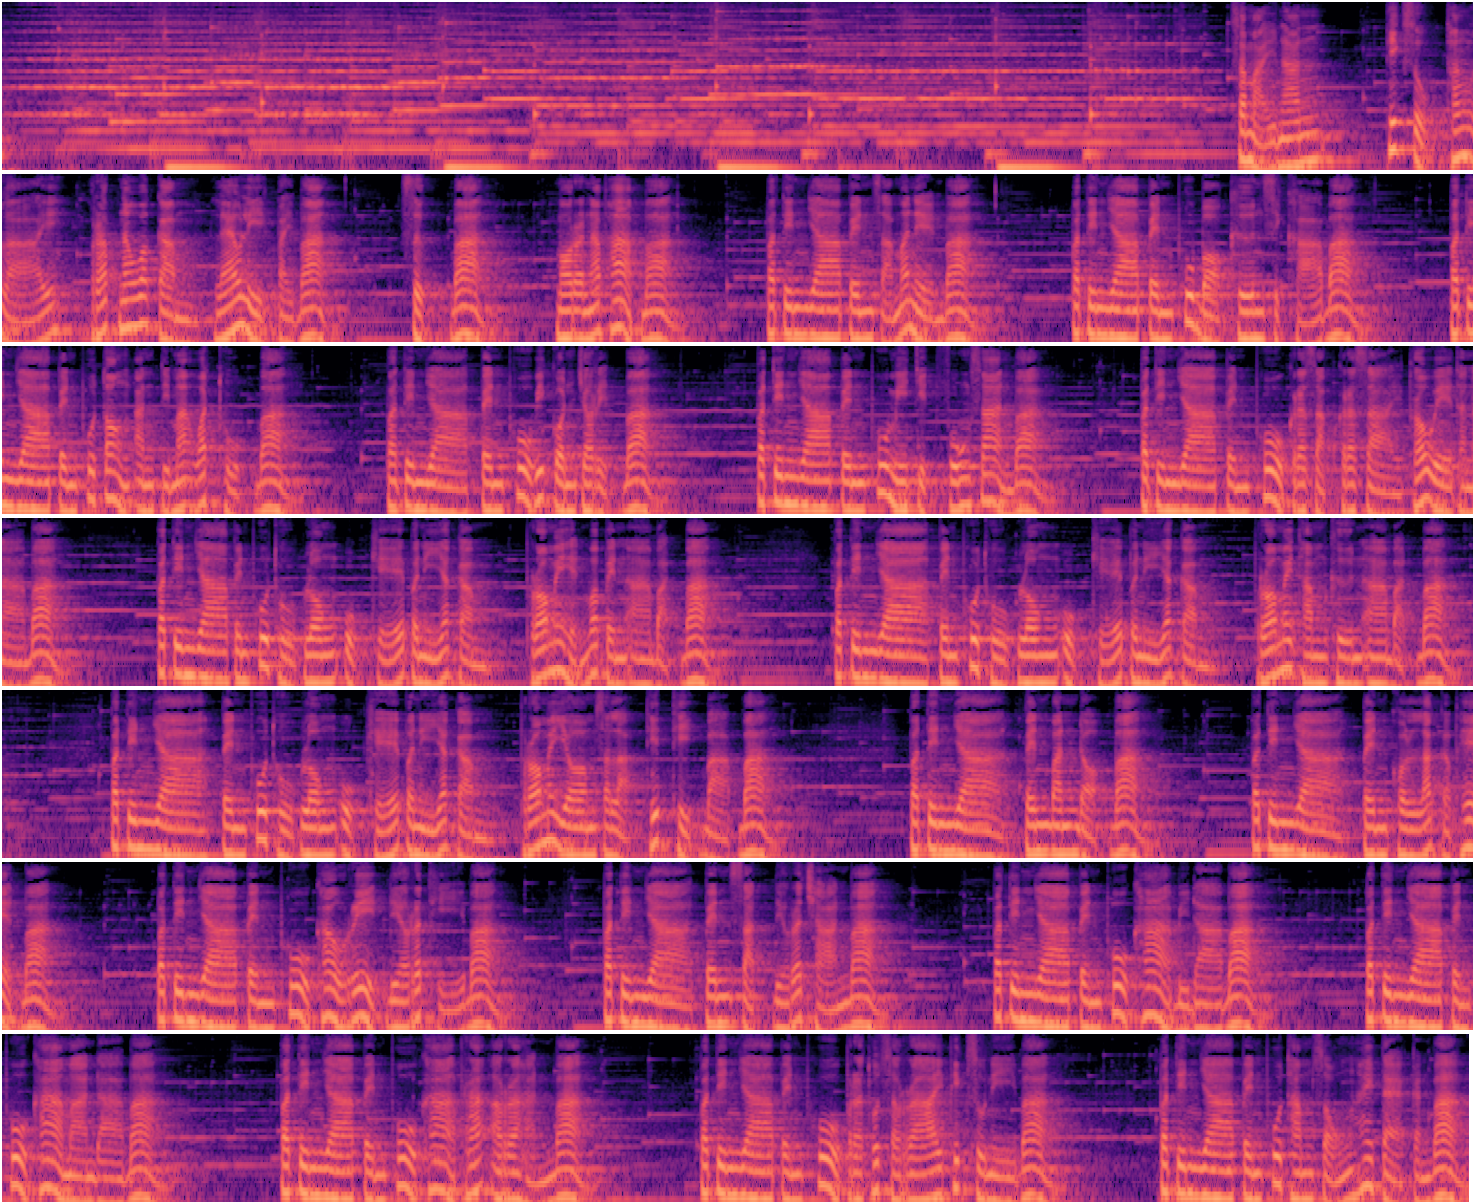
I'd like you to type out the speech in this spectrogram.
สมัยนั้น ภิกษุทั้งหลายรับนวกรรมแล้วหลีกไปบ้าง ศึกบ้าง มรณภาพบ้าง ปฏิญญาเป็นสามเณรบ้าง ปฏิญญาเป็นผู้บอกคืนสิกขาบ้าง ปฏิญญาเป็นผู้ต้องอันติมวัตถุบ้าง ปฏิญญาเป็นผู้วิกลจริตบ้าง ปฏิญญาเป็นผู้มีจิตฟุ้งซ่านบ้าง ปฏิญญาเป็นผู้กระสับกระส่ายเพราะเวทนาบ้าง ปฏิญญาเป็นผู้ถูกลงอุกเขปนิยกรรม เพราะไม่เห็นว่าเป็นอาบัติบ้าง ปฏิญญาเป็นผู้ถูกลงอุกเขปนิยกรรม เพราะไม่ทำคืนอาบัติบ้าง ปฏิญญาเป็นผู้ถูกลงอุกเขปนิยกรรม เพราะไม่ยอมสละทิฏฐิบาปบ้าง ปฏิญญาเป็นบันดอกบ้าง ปฏิญญาเป็นคนลักกะเพศบ้าง ฏิญญาเป็นผู้เข้ารีดเดียรถีบ้าง ปฏิญญาเป็นสัตว์เดียรฉานบ้าง ปฏิญญาเป็นผู้ฆ่าบิดาบ้าง ปฏิญญาเป็นผู้ฆ่ามารดาบ้าง ปฏิญญาเป็นผู้ฆ่าพระอรหันต์บ้าง ปฏิญญาเป็นผู้ประทุษร้ายภิกษุณีบ้าง ปฏิญญาเป็นผู้ทำสงให้แตกกันบ้าง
